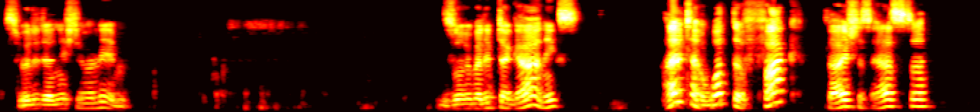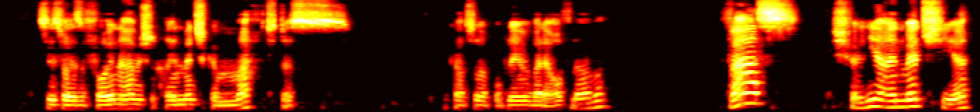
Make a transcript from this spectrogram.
Das würde der nicht überleben. So überlebt er gar nichts. Alter, what the fuck? Gleich das erste. Beziehungsweise vorhin habe ich schon ein Match gemacht. Das gab es noch Probleme bei der Aufnahme. Was? Ich verliere ein Match hier.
